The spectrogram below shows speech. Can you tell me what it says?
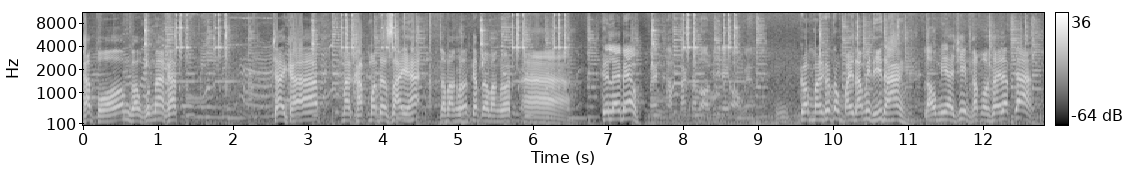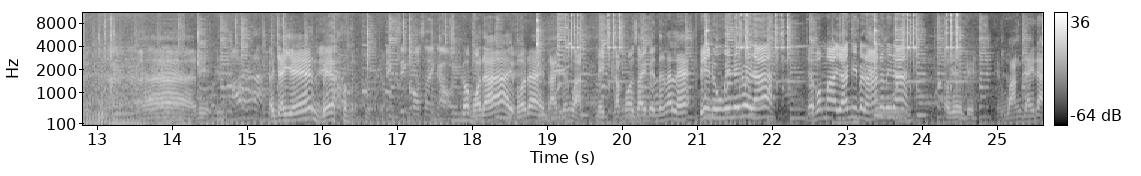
ครับผม ขอบคุณมากครับใช่ครับ มาขับมอเตอร์ไซค์ฮะ ระวังรถครับ ระวังรถ อ่า ขึ้นเลยเบล แฟนขับพักตลอดพี่จะได้ออกไหมครับ ก็มันก็ต้องไปตามวิถีทาง เรามีอาชีพขับมอเตอร์ไซค์รับจ้างอ่านี่ใจเย็นเบลซิ่งมอไซค์เก่าก็พอได้พอได้ต่างจังหวัดเด็กขับมอเตอร์ไซค์เป็นทั้งนั้นแหละพี่ดูวินให้ด้วยนะ เดี๋ยวผมมาอย่าให้มีปัญหานะพี่นะโอเคโอเควางใจได้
